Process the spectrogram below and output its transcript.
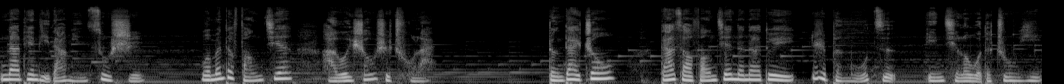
那天抵达民宿时，我们的房间还未收拾出来。等待中，打扫房间的那对日本母子。引起了我的注意。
